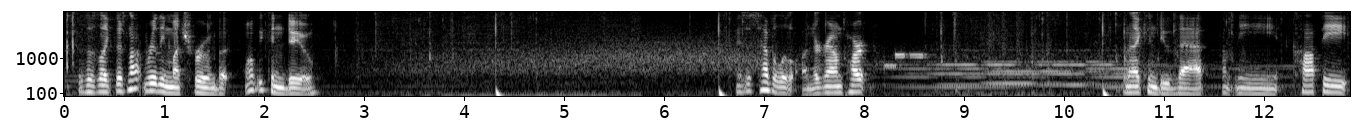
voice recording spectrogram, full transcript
Because I was like, there's not really much room, but what we can do I just have a little underground part. And I can do that. Let me copy,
